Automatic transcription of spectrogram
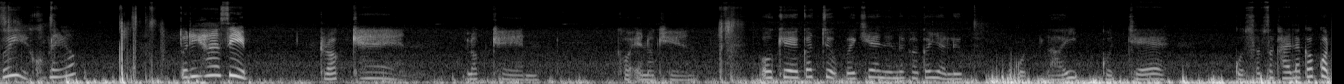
เฮ้ยครบแล้ว ตัวที่ห้าสิบล็อกแคนล็อกแคนขอแอนอแคนโอเคก็จบไว้แค่นี้นะคะ ก็อย่าลืมกดไลค์ กดแชร์ กด subscribe แล้วก็กด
